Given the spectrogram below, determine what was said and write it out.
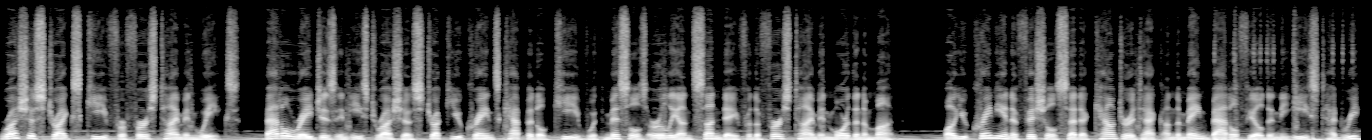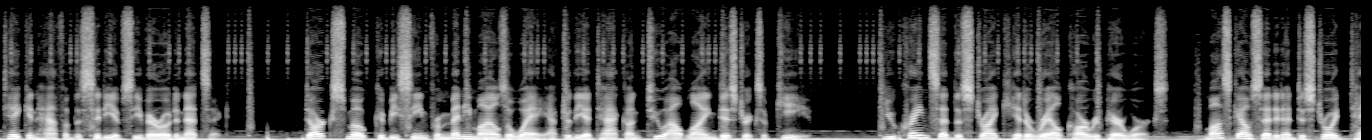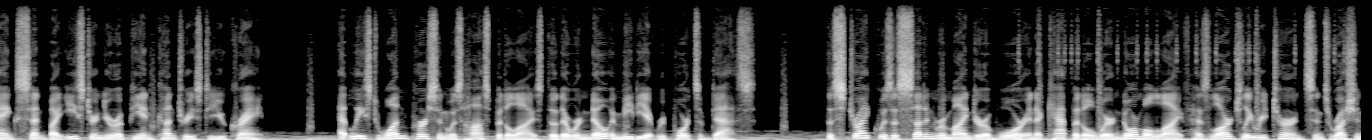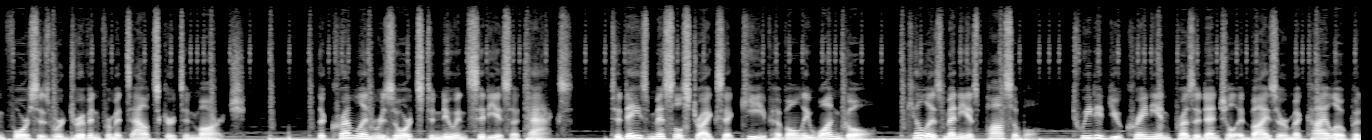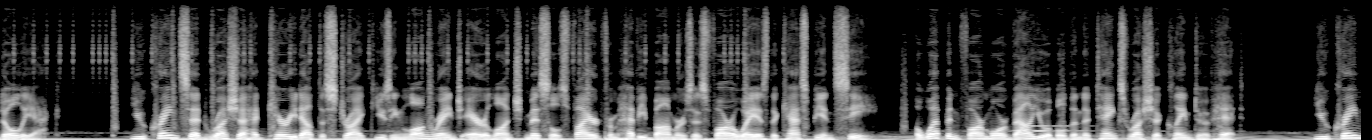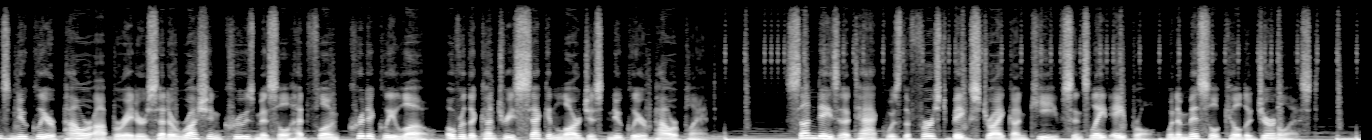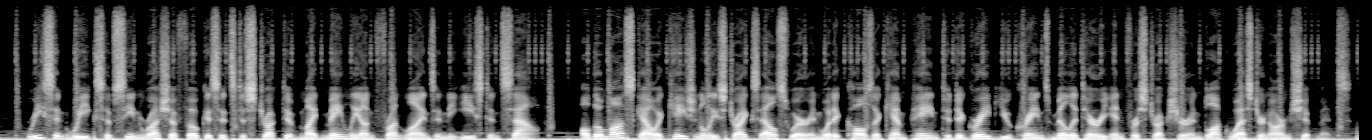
Russia strikes Kyiv for first time in weeks. Battle rages in East Russia struck Ukraine's capital Kyiv with missiles early on Sunday for the first time in more than a month, while Ukrainian officials said a counterattack on the main battlefield in the east had retaken half of the city of Severodonetsk. Dark smoke could be seen from many miles away after the attack on two outlying districts of Kyiv. Ukraine said the strike hit a rail car repair works. Moscow said it had destroyed tanks sent by Eastern European countries to Ukraine. At least one person was hospitalized though there were no immediate reports of deaths. The strike was a sudden reminder of war in a capital where normal life has largely returned since Russian forces were driven from its outskirts in March. The Kremlin resorts to new insidious attacks. Today's missile strikes at Kyiv have only one goal, kill as many as possible, tweeted Ukrainian presidential advisor Mikhailo Podolyak. Ukraine said Russia had carried out the strike using long-range air-launched missiles fired from heavy bombers as far away as the Caspian Sea, a weapon far more valuable than the tanks Russia claimed to have hit. Ukraine's nuclear power operator said a Russian cruise missile had flown critically low over the country's second-largest nuclear power plant. Sunday's attack was the first big strike on Kyiv since late April, when a missile killed a journalist. Recent weeks have seen Russia focus its destructive might mainly on front lines in the east and south, although Moscow occasionally strikes elsewhere in what it calls a campaign to degrade Ukraine's military infrastructure and block Western arms shipments.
